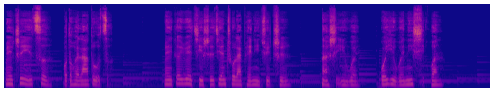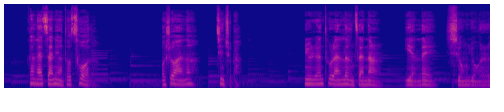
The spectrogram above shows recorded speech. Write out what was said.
每吃一次我都会拉肚子。每个月挤时间出来陪你去吃，那是因为我以为你喜欢。看来咱俩都错了。我说完了，进去吧。女人突然愣在那儿，眼泪汹涌而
